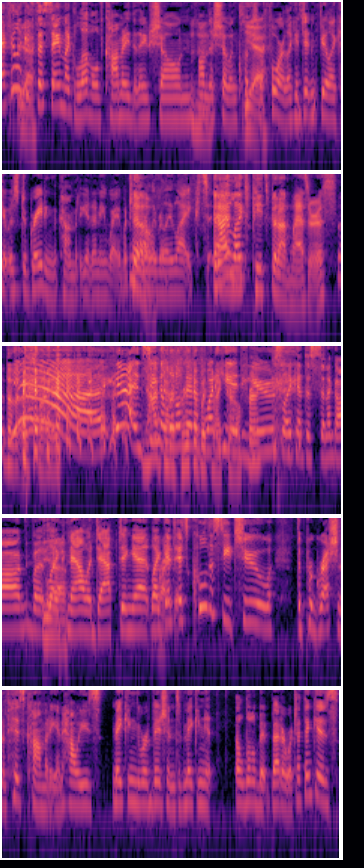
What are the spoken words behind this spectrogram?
I feel like Yeah. it's the same like level of comedy that they've shown mm-hmm. on the show in clips Yeah. before. Like it didn't feel like it was degrading the comedy in any way, which No. I really really liked. And I liked Pete's bit on Lazarus. I thought that was funny. Yeah, yeah, and Now seeing a little bit of what my he had used, like at the synagogue, but Yeah. like now adapting it. Like Right. it, it's cool to see too the progression of his comedy and how he's making the revisions of making it a little bit better, which I think is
